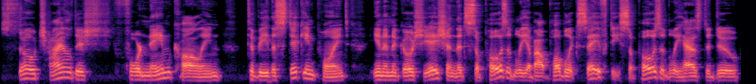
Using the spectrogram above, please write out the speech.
so childish for name calling to be the sticking point in a negotiation that's supposedly about public safety, supposedly has to do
